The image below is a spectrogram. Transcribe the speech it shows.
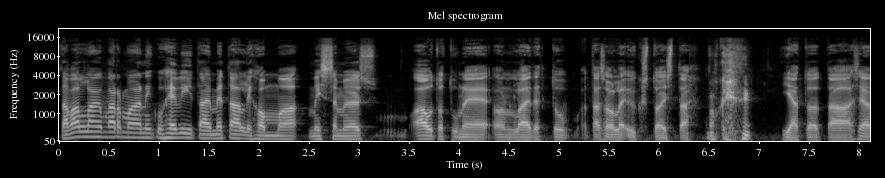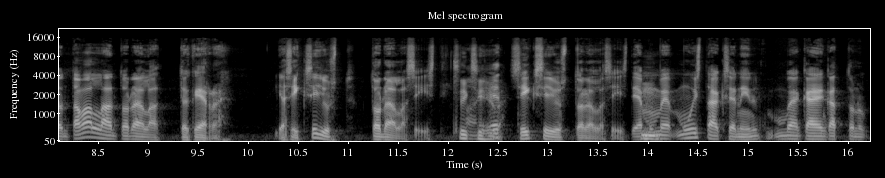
tavallaan varmaan niin kuin heavy- tai metallihomma, missä myös autotune on laitettu tasolle 11, okei. Okay. ja tota, se on tavallaan todella tökerö, ja siksi just todella siisti. Siksi Ai hyvä. et. Siksi just todella siisti. Ja Mm. mun muistaakseni, nyt mä en kattonut,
